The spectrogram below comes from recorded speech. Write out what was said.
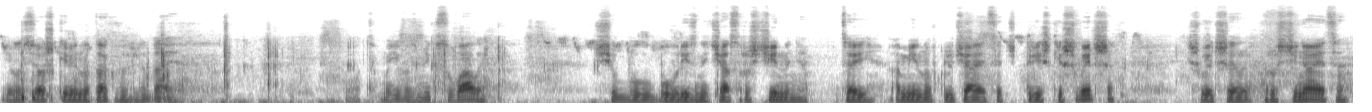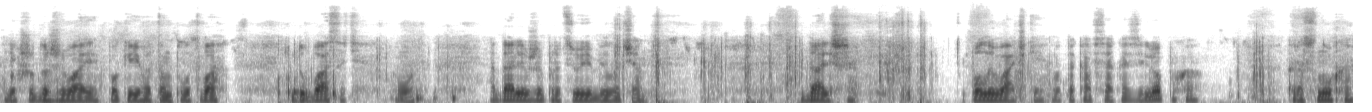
І ось ошки він отак виглядає. От, ми його зміксували. щоб був, був різний час розчинення. Цей аміно включається трішки швидше, швидше розчиняється, якщо доживає, поки його там плотва дубасить. От. А далі вже працює білочан. Далі. Поливачки. Отака всяка зільопуха, краснуха.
